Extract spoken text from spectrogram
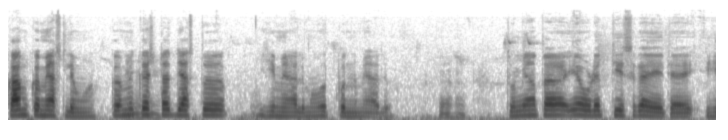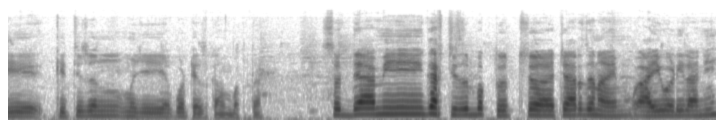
काम कमी असल्यामुळं कमी. कष्टात जास्त हे मिळालं मग उत्पन्न मिळालं. तुम्ही आता एवढ्या तीस गाय त्या हे किती जण म्हणजे या गोट्याचं काम बघता सध्या आम्ही घरचीच बघतो च- चार जण आहे आई वडील आणि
